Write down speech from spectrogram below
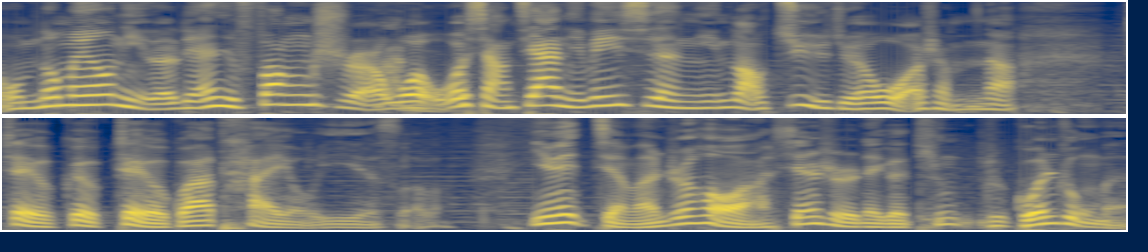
我们都没有你的联系方式。我我想加你微信，你老拒绝我什么的。这个这个这个瓜太有意思了，因为剪完之后啊，先是那个听就观众们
